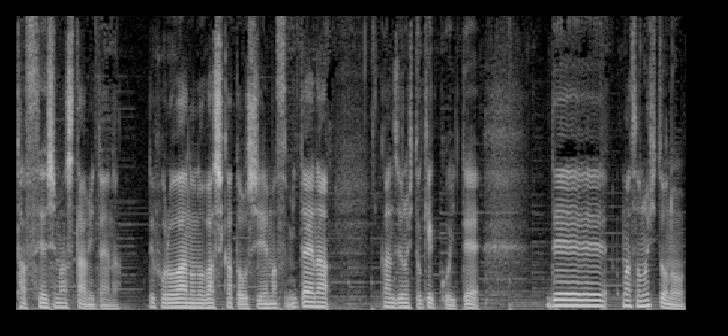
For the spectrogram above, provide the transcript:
達成しましたみたいな。でフォロワーの伸ばし方教えますみたいな感じの人結構いて。でまあその人の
